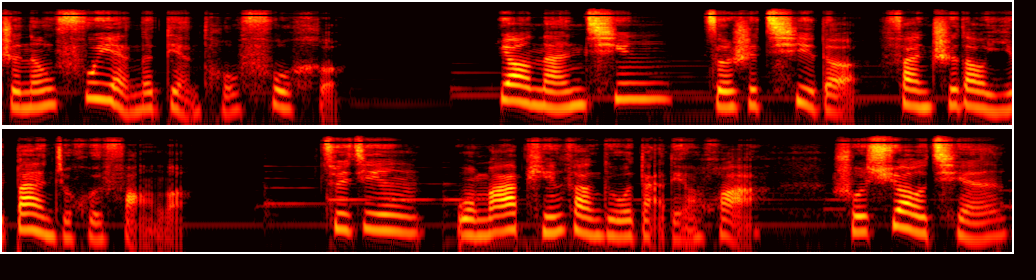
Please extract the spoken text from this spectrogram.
只能敷衍的点头附和，要南青则是气得饭吃到一半就回房了。最近我妈频繁给我打电话，说需要钱，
